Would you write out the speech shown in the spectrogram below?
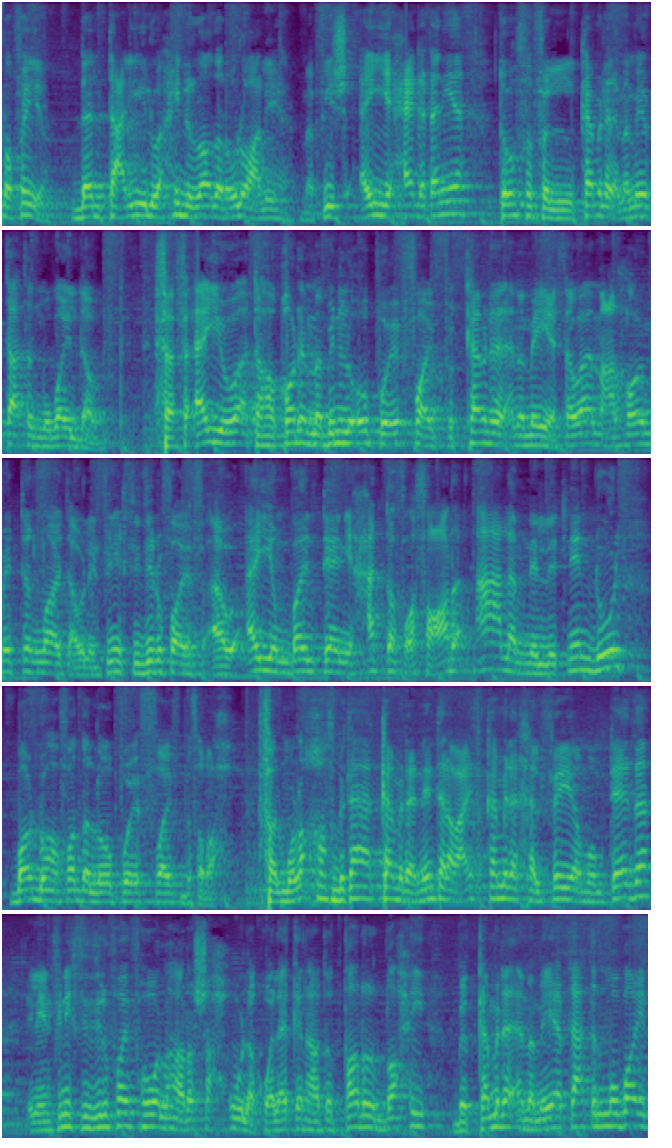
خرافية. ده التعليق الوحيد اللي أقدر اقوله عليها. مفيش اي حاجة تانية توصف الكاميرا الامامية بتاعه الموبايل دوت. ففي اي وقت هقارن ما بين الاوبو اف 5 في الكاميرا الامامية سواء مع الهواوي ميت 10 لايت أو الانفينكس 05 أو اي موبايل تاني حتى في اسعار اعلى من الاثنين دول برضه هفضل الاوبو اف 5 بصراحة. فالملخص بتاع الكاميرا ان انت لو عايز كاميرا خلفية ممتازة الانفينكس 05 هو اللي هرشحه لك ولكن هتضطر تضحي بالكاميرا الامامية بتاعه الموبايل.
